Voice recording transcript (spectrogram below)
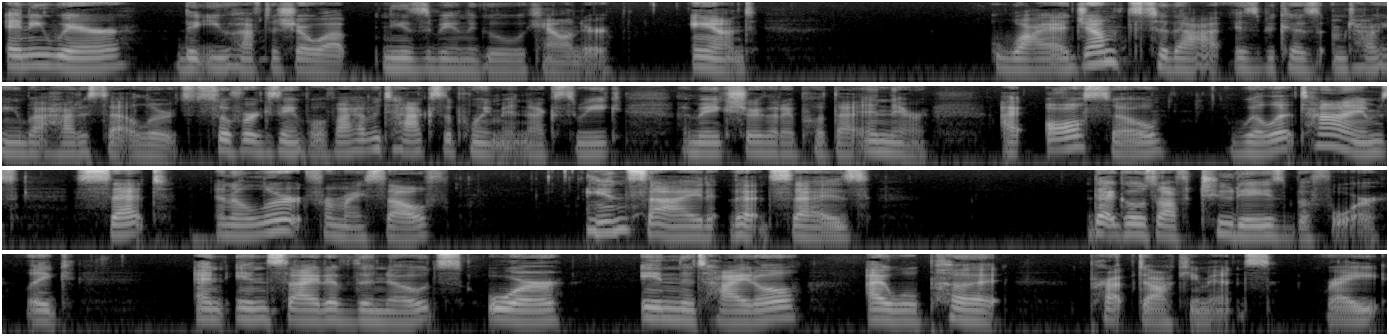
anywhere that you have to show up needs to be in the Google Calendar. And why I jumped to that is because I'm talking about how to set alerts. So, for example, if I have a tax appointment next week, I make sure that I put that in there. I also will at times set an alert for myself inside that says that goes off two days before, like, and inside of the notes or in the title, I will put prep documents, right?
